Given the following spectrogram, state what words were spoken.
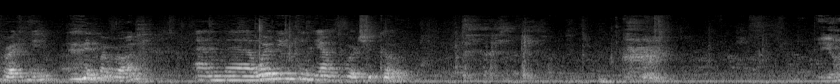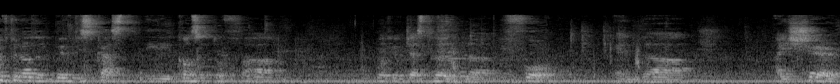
correct me if I'm wrong. And uh, where do you think the art world should go? You have to know that we've discussed the concept of uh, what you've just heard uh, before. And uh, I share,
